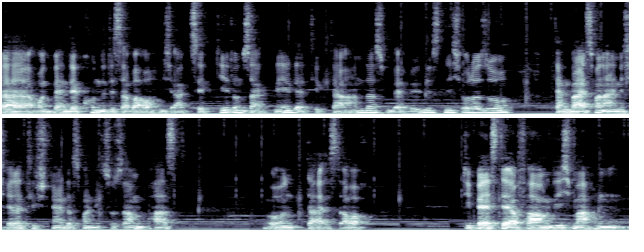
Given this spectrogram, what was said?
Äh, und wenn der Kunde das aber auch nicht akzeptiert und sagt, nee, der tickt da anders und er will das nicht oder so, dann weiß man eigentlich relativ schnell, dass man nicht zusammenpasst. Und da ist auch die beste Erfahrung, die ich machen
